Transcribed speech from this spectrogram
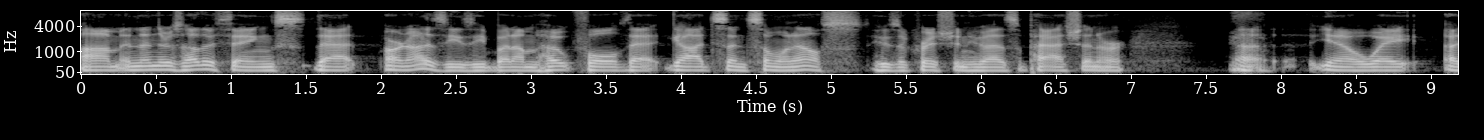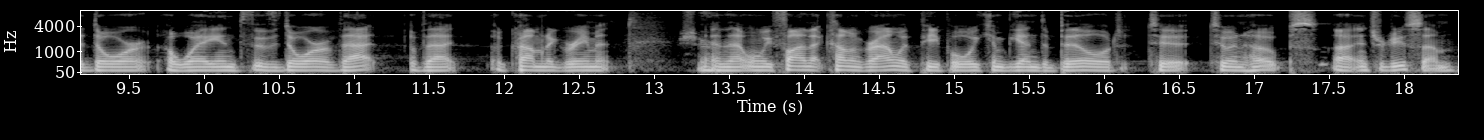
Um, and then there's other things that are not as easy, but I'm hopeful that God sends someone else who's a Christian who has a passion or, uh, yeah. uh, you know, a way, a door, a way in through the door of that of that common agreement. Sure. And that when we find that common ground with people, we can begin to build to, to in hopes, uh, introduce them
